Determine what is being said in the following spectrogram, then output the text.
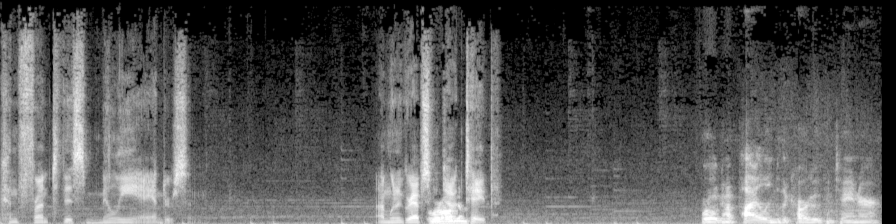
confront this Millie Anderson. I'm gonna grab some We're duct gonna- tape. We're all gonna pile into the cargo container.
